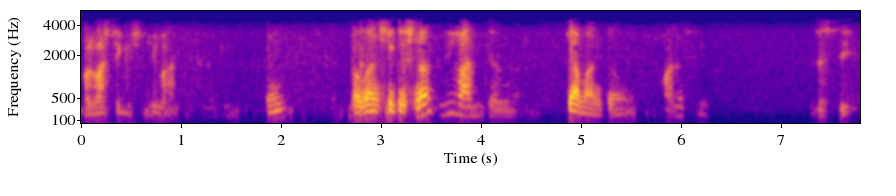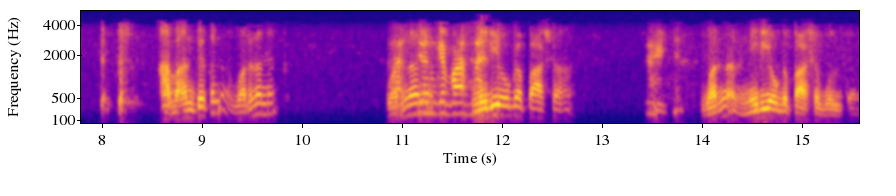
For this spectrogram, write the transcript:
भगवान श्री कृष्ण की बात हम्म? भगवान श्री कृष्ण नहीं बात कर क्या मानते हो? हाँ मानते थे ना वर्णन है। वर्णन पास है। निर्योग पाश वर्णन निर्योग पाश बोलते हैं।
